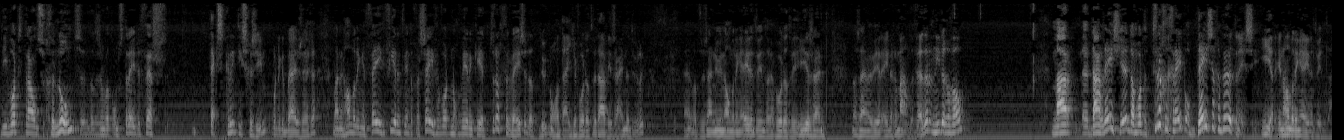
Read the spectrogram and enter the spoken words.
Die wordt trouwens genoemd, dat is een wat omstreden vers, tekstkritisch gezien, moet ik het bij zeggen. Maar in Handelingen 24, vers 7 wordt nog weer een keer terugverwezen. Dat duurt nog een tijdje voordat we daar weer zijn, natuurlijk. Want we zijn nu in Handelingen 21 en voordat we hier zijn, dan zijn we weer enige maanden verder, in ieder geval. Maar eh, daar lees je, dan wordt er teruggegrepen op deze gebeurtenis hier in Handelingen 21.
